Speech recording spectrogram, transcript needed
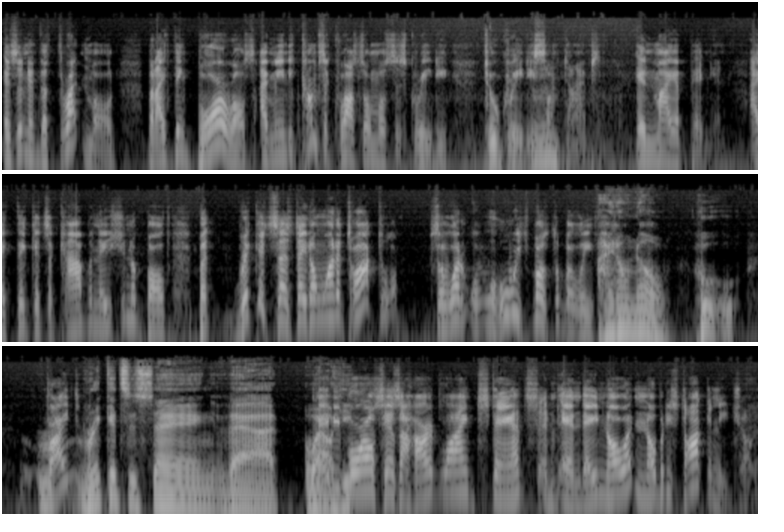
isn't in the threat mode, but I think Boras, I mean, he comes across almost as greedy, too greedy mm-hmm. sometimes, in my opinion. I think it's a combination of both, but Ricketts says they don't want to talk to him. So what? Who are we supposed to believe? I don't know who. Right? Ricketts is saying that. Well, Maybe he, Boras has a hard line stance, and, and they know it, and nobody's talking to each other.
